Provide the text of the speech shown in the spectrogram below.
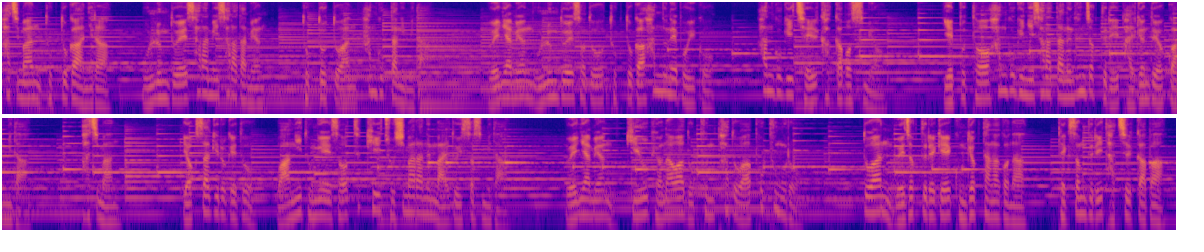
하지만 독도가 아니라 울릉도에 사람이 살아다면 독도 또한 한국 땅입니다. 왜냐면 울릉도에서도 독도가 한눈에 보이고 한국이 제일 가까웠으며 옛부터 한국인이 살았다는 흔적들이 발견되었고 합니다. 하지만 역사 기록에도 왕이 동해에서 특히 조심하라는 말도 있었습니다. 왜냐면 기후 변화와 높은 파도와 폭풍으로 또한 외적들에게 공격당하거나 백성들이 다칠까봐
